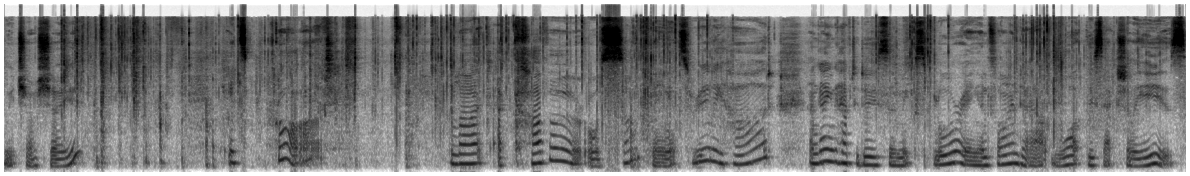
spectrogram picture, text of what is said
which I'll show you it's got like a cover or something. It's really hard. I'm going to have to do some exploring and find out what this actually is.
